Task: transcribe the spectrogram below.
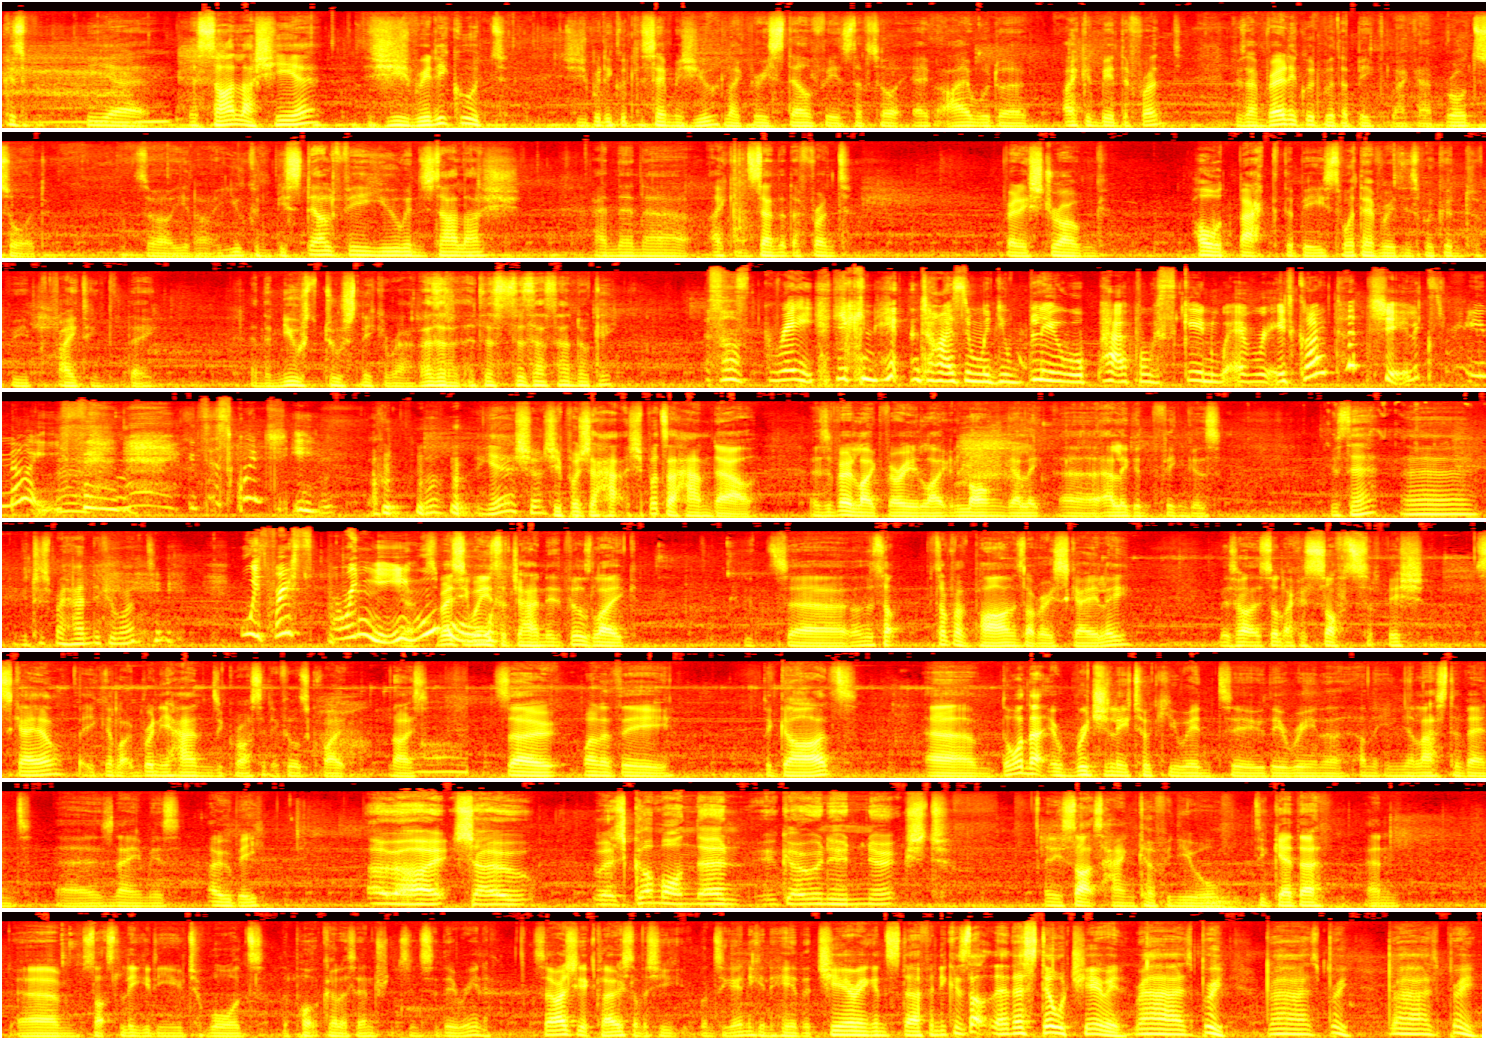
Because the uh, the Sarlash here, she's really good. She's really good, the same as you, like very stealthy and stuff. So I, I would, uh, I could be at the front because I'm very good with a big, like a broadsword. So you know, you can be stealthy, you and Sarlash, and then uh, I can stand at the front, very strong, hold back the beast, whatever it is we're going to be fighting today, and then you two sneak around. Does, does, that sound okay? That sounds great. You can hypnotize them with your blue or purple skin, whatever it is. Can I touch it? It looks really nice. it's a squidgy. Well, yeah, sure. She puts her ha- she puts her hand out. It's a very like very like long, ele- uh, elegant fingers. Is there? Uh, you can touch my hand if you want. Oh, it's very springy. Yeah, basically, when you touch your hand, it feels like it's uh, on the top top of the palm. It's not very scaly. It's, like, it's sort of like a soft fish scale that you can like run your hands across, and it feels quite nice. So one of the the guards, um, the one that originally took you into the arena in your last event, uh, his name is Obi. Alright, so let's come on then. You're going in next. and he starts handcuffing you all together and um, starts leading you towards the portcullis entrance into the arena. So as you get close, obviously, once again, you can hear the cheering and stuff, and you can start, they're, they're still cheering, raspberry, raspberry, raspberry.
